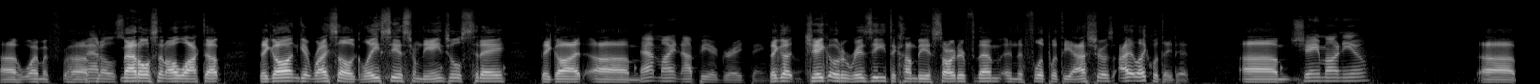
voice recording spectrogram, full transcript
uh, why am I, uh, Matt Olson. Matt Olson all locked up. They go out and get Raisel Iglesias from the Angels today. They got um, That might not be a great thing. they got Jake Odorizzi to come be a starter for them in the flip with the Astros. I like what they did. Um, shame on you. uh,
